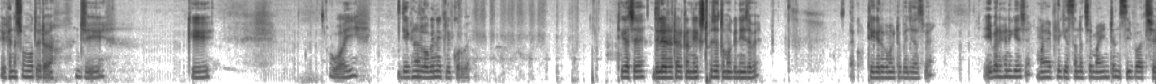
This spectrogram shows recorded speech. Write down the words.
এখানে সম্ভবত এটা যে কে ওয়াই দিয়ে এখানে লগ ইনে ক্লিক করবে। ঠিক আছে? দিলে এটা একটা নেক্সট পেজে তোমাকে নিয়ে যাবে। দেখো, ঠিক এরকম একটা পেজে আসবে। এইবার এখানে কি আছে? মাই অ্যাপ্লিকেশান আছে মাই ইন্টার্নশিপ আছে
